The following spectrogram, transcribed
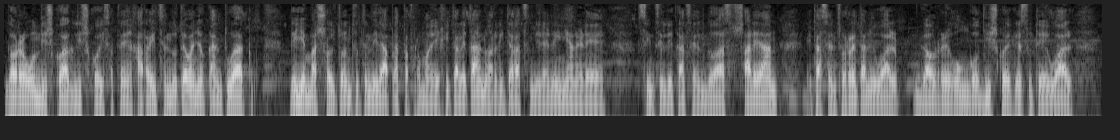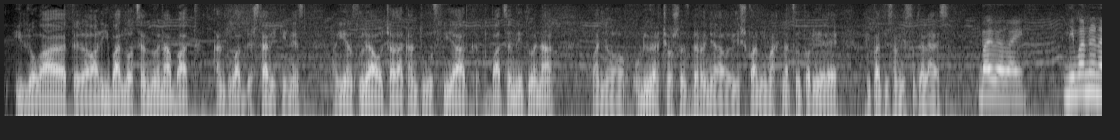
gaur egun diskoak disko izaten jarraitzen dute, baina kantuak gehien bat solto entzuten dira plataforma digitaletan, argitaratzen diren einan ere zintzilikatzen doaz sarean, eta zentzurretan igual gaur egungo diskoek ez dute igual hilo bat edo ari bat lotzen duena bat kantu bat bestarekin, ez? Agian zure ahotsa da kantu guztiak batzen dituena, baina unibertso oso ezberdina dago diskoan, imaginatzen dut hori ere ipat izan dizutela, ez? Bai, bai, bai. Ni banuen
